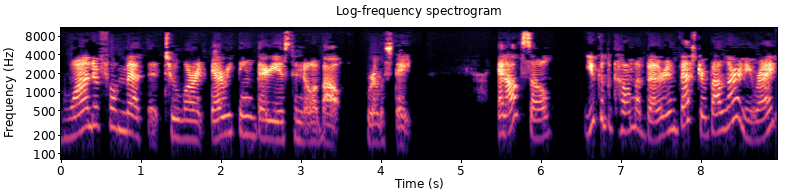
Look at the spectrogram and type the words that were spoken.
wonderful method to learn everything there is to know about real estate. And also, you can become a better investor by learning, right?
